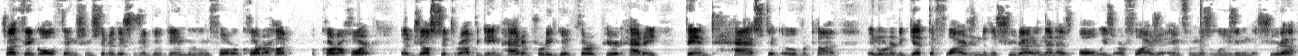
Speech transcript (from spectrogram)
So I think all things considered, this was a good game moving forward. Carter Hart, Carter Hart adjusted throughout the game, had a pretty good third period, had a fantastic overtime in order to get the Flyers into the shootout. And then, as always, our Flyers are infamous losing in the shootout.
